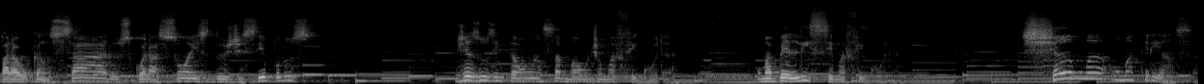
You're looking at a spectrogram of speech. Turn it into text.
Para alcançar os corações dos discípulos, Jesus então lança mão de uma figura, uma belíssima figura. Chama uma criança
